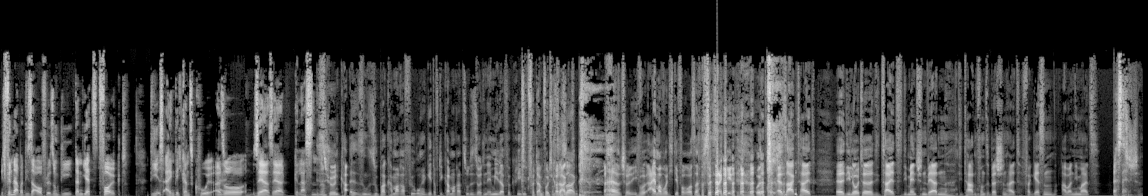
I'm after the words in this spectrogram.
ich finde aber diese Auflösung, die dann jetzt folgt, die ist eigentlich ganz cool. Also sehr, sehr gelassen. Ist Ne? schön, ist eine super Kameraführung. Er geht auf die Kamera zu, sie sollte einen Emmy dafür kriegen. Verdammt, wollte ich gerade sagt- sagen. Entschuldigung, ich, einmal wollte ich dir voraus sagen, was das angeht. Und er sagt halt, äh, die Leute, die Zeit, die Menschen werden die Taten von Sebastian halt vergessen, aber niemals. Sebastian.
